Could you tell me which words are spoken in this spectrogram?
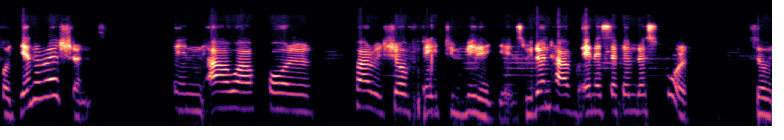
for generations. In our whole parish of 80 villages, we don't have any secondary school. So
